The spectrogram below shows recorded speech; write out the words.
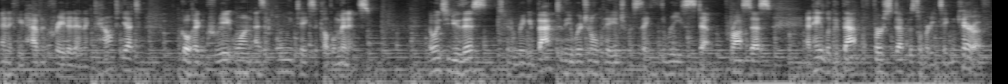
and if you haven't created an account yet, go ahead and create one as it only takes a couple minutes. Now once you do this, it's gonna bring you back to the original page, which is a three-step process. And hey, look at that, the first step is already taken care of.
